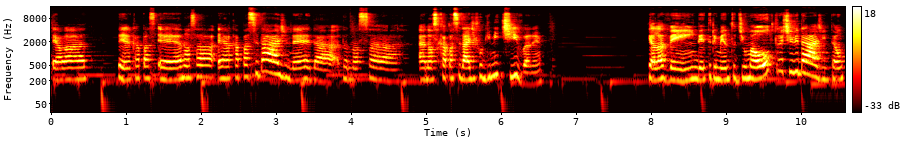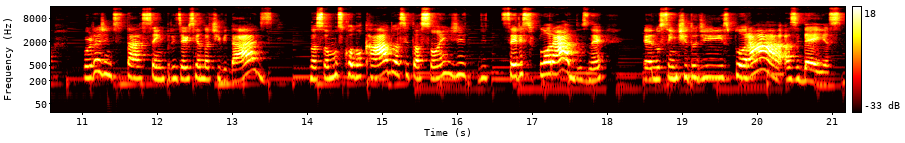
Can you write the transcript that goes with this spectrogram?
ela tem a é a nossa é a capacidade, né, da, da nossa a nossa capacidade cognitiva, né? Que ela vem em detrimento de uma outra atividade. Então, por a gente estar sempre exercendo atividades, nós somos colocados a situações de, de ser explorados, né? É, no sentido de explorar as ideias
